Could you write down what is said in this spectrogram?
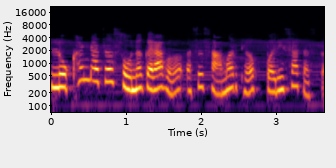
लोखंडाचं सोनं करावं असं सामर्थ्य परिसात असतं.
